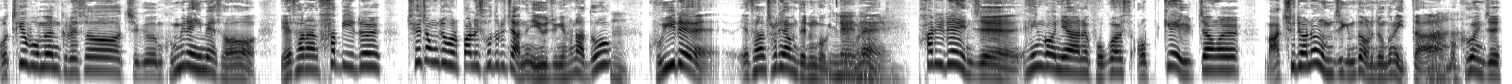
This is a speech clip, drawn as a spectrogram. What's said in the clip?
어떻게 보면 그래서 지금 국민의힘에서 예산안 합의를 최종적으로 빨리 서두르지 않는 이유 중에 하나도 음. 9일에 예산 처리하면 되는 거기 때문에 네네. 8일에 이제 해임 건의안을 보고할 수 없게 일정을 맞추려는 움직임도 어느 정도는 있다. 아. 뭐 그건 이제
